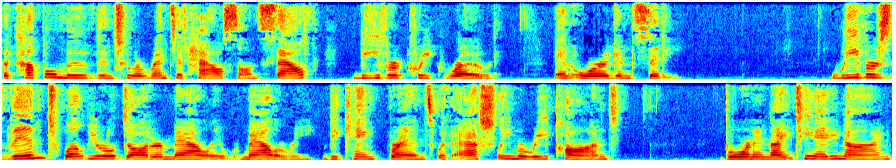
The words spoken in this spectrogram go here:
The couple moved into a rented house on South Beaver Creek Road in Oregon City. Weaver's then 12 year old daughter Mallory became friends with Ashley Marie Pond, born in 1989,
